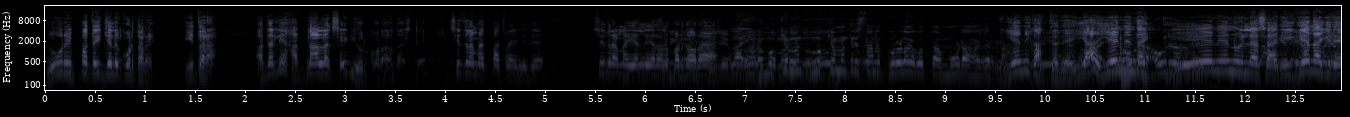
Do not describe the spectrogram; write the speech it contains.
ನೂರ ಇಪ್ಪತ್ತೈದು ಜನಕ್ಕೆ ಕೊಡ್ತಾರೆ ಈ ಥರ. ಅದರಲ್ಲಿ ಹದಿನಾಲ್ಕು ಸೈಡ್ ಇವ್ರು ಕೊಡೋದಷ್ಟೇ. ಸಿದ್ದರಾಮಯ್ಯ ಪಾತ್ರ ಏನಿದೆ? ಸಿದ್ದರಾಮಯ್ಯ ಎಲ್ಲಿ ಯಾರು ಬರ್ದವ್ರ? ಮುಖ್ಯಮಂತ್ರಿ ಮುಖ್ಯಮಂತ್ರಿ ಸ್ಥಾನಕ್ಕೆ ಕುರುಳಾಗುತ್ತಾ ಮೂಡ ಹಗರಣ? ಏನಕ್ಕೆ ಆಗ್ತದೆ? ಯಾ ಏನಿಂದ ಏನೇನು ಇಲ್ಲ ಸರ್ ಈಗ ಏನಾಗಿದೆ?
